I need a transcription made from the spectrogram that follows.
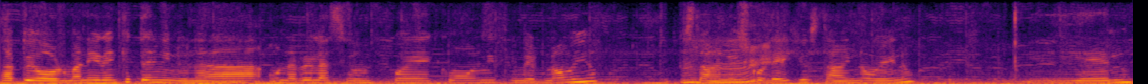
la peor manera en que terminé una, una relación fue con mi primer novio. Estaba en el Sí. colegio, estaba en noveno. Y él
